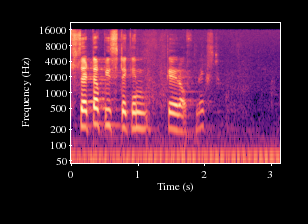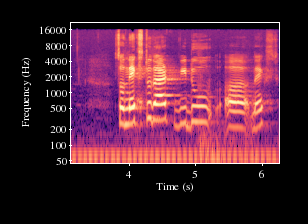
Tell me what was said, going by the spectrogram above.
setup is taken care of. Next. So next to that we do, uh, next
